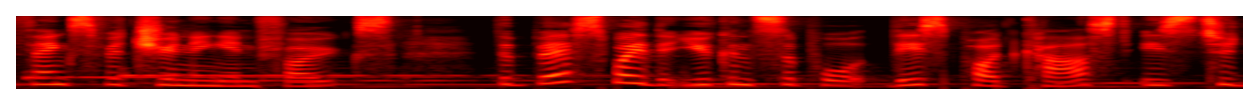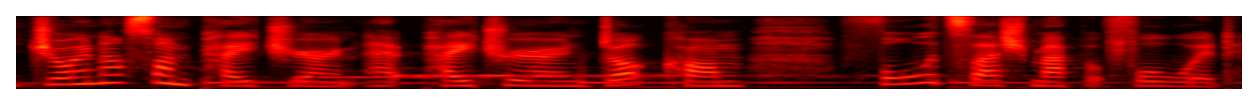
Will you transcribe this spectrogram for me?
Thanks for tuning in, folks. The best way that you can support this podcast is to join us on Patreon at patreon.com forward slash map it forward.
